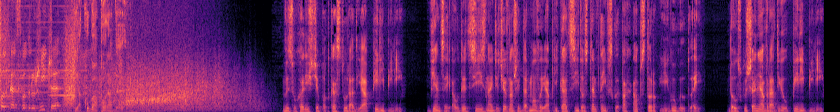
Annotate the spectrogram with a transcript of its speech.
Podcast podróżniczy Jakuba Porady. Wysłuchaliście podcastu radia Pili Pili. Więcej audycji znajdziecie w naszej darmowej aplikacji dostępnej w sklepach App Store i Google Play. Do usłyszenia w radiu Pili Pili.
